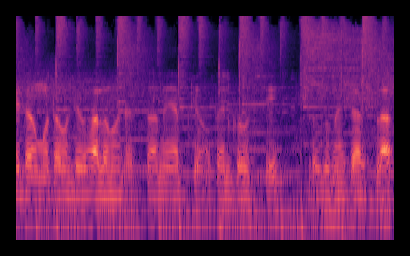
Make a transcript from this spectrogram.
এটাও মোটামুটি ভালো মানের। তো আমি অ্যাপটি ওপেন করছি লোগো মেকার প্লাস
